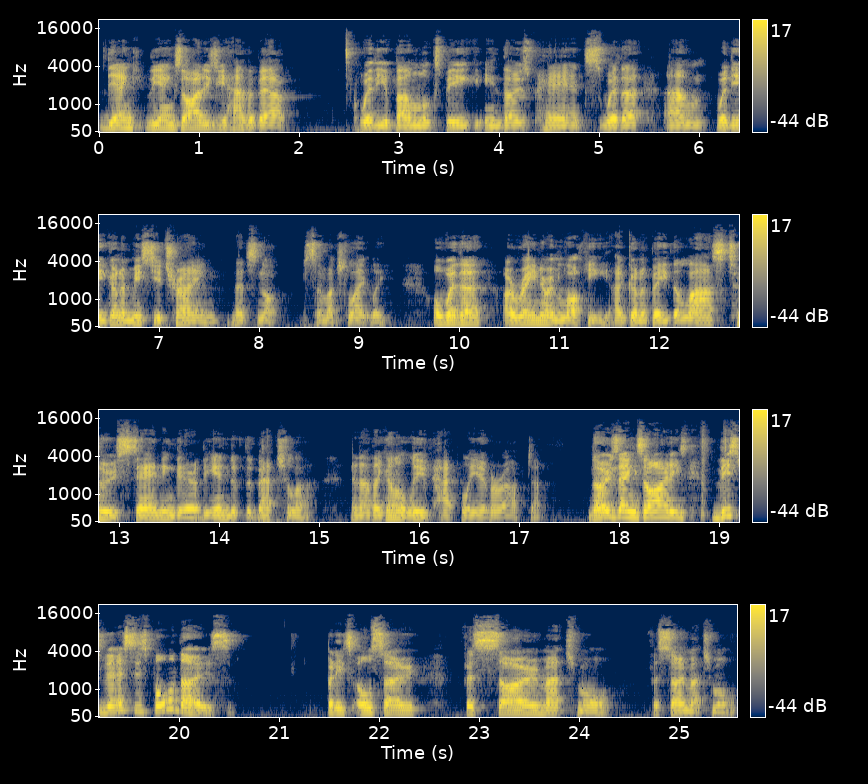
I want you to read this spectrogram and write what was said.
the, the anxieties you have about whether your bum looks big in those pants, whether um, whether you're going to miss your train. That's not so much lately. Or whether Irena and Locky are going to be the last two standing there at the end of The Bachelor, and are they going to live happily ever after? Those anxieties, this verse is for those, but it's also for so much more. For so much more.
